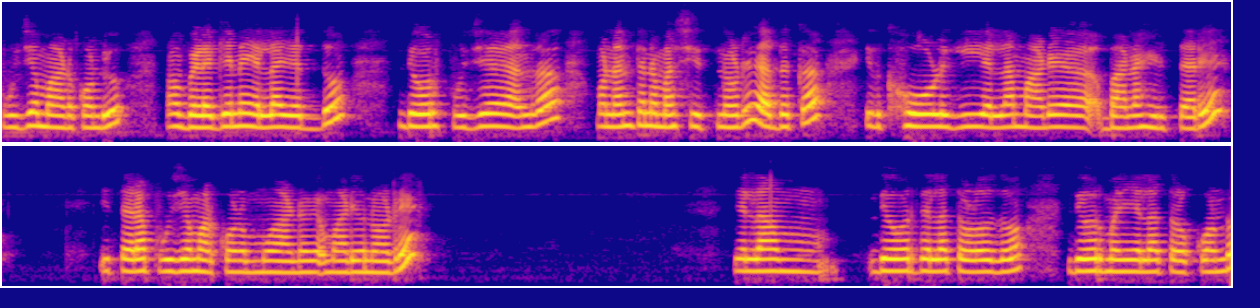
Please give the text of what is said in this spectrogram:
ಪೂಜೆ ಮಾಡ್ಕೊಂಡು ನಾವು ಬೆಳಗ್ಗೆನೇ ಎಲ್ಲ ಎದ್ದು ದೇವ್ರ ಪೂಜೆ ಅಂದ್ರೆ ಮನಂತನ ನಮಾಸಿ ಇತ್ತು ನೋಡಿರಿ, ಅದಕ್ಕೆ ಇದಕ್ಕೆ ಹೋಳ್ಗೆ ಎಲ್ಲ ಮಾಡಿ ಬಾಣ ಹಿಡ್ತಾರೆ. ಈ ಥರ ಪೂಜೆ ಮಾಡ್ಕೊಂಡು ಮಾಡಿ, ಮಾಡೀವಿ ನೋಡಿರಿ. ಎಲ್ಲ ದೇವ್ರದ್ದೆಲ್ಲ ತೊಳೋದು ದೇವ್ರ ಮನೆ ಎಲ್ಲ ತೊಳ್ಕೊಂಡು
